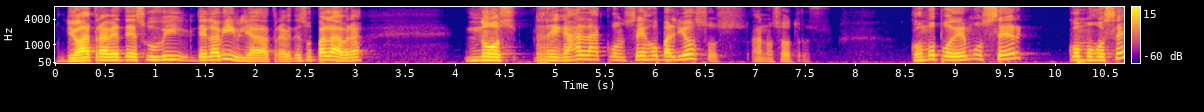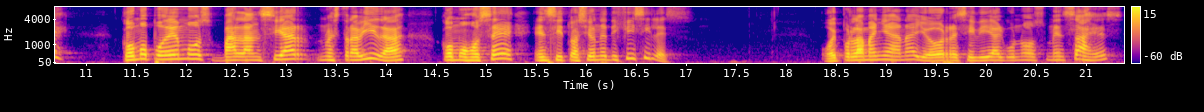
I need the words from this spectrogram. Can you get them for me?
Dios a través de, su, de la Biblia, a través de su palabra, nos regala consejos valiosos a nosotros. ¿Cómo podemos ser como José? ¿Cómo podemos balancear nuestra vida como José en situaciones difíciles? Hoy por la mañana yo recibí algunos mensajes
